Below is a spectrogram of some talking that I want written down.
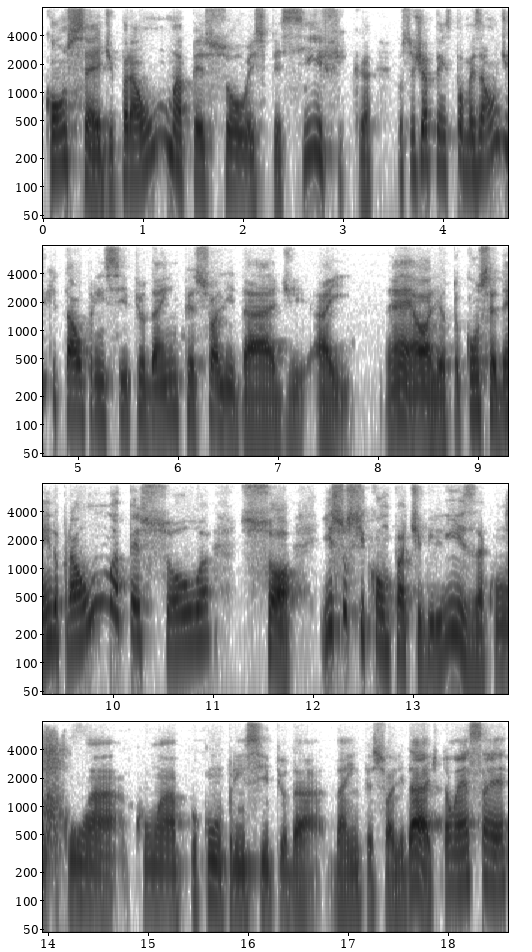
concede para uma pessoa específica, você já pensa, pô, mas aonde que está o princípio da impessoalidade aí? Né? Olha, eu estou concedendo para uma pessoa só. Isso se compatibiliza com, com, a, com, a, com o princípio da, da impessoalidade? Então, essa é,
